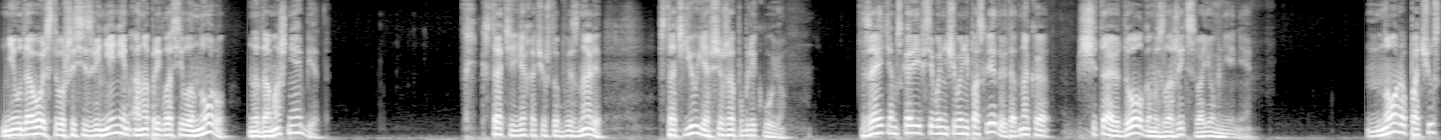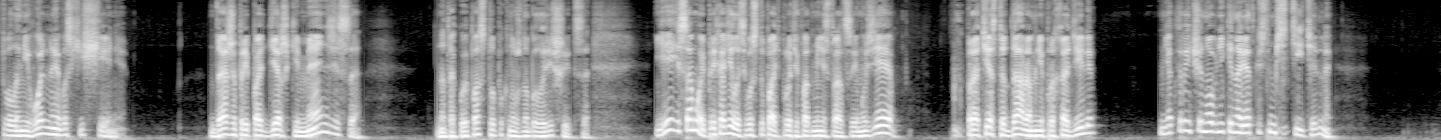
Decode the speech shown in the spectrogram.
Не удовольствовавшись извинением, она пригласила Нору на домашний обед. Кстати, я хочу, чтобы вы знали, статью я все же опубликую. За этим, скорее всего, ничего не последует, однако считаю долгом изложить свое мнение. Нора почувствовала невольное восхищение. Даже при поддержке Мензиса на такой поступок нужно было решиться. Ей и самой приходилось выступать против администрации музея. Протесты даром не проходили. Некоторые чиновники на редкость мстительны.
